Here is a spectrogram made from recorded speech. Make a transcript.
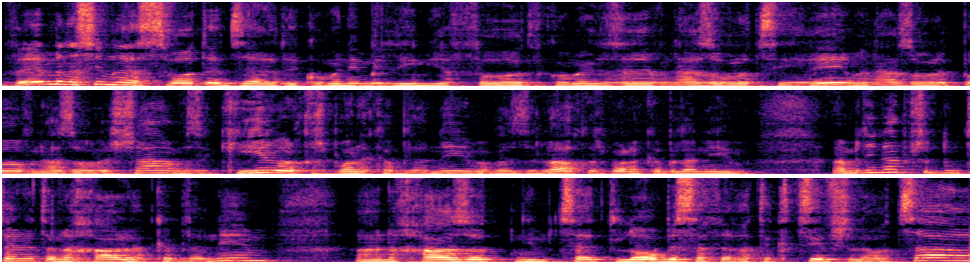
והם מנסים להסוות את זה על ידי כל מיני מילים יפות וכל מיני זה, ונעזור לצעירים, ונעזור לפה ונעזור לשם, וזה כאילו על חשבון הקבלנים, אבל זה לא על חשבון הקבלנים. המדינה פשוט נותנת הנחה לקבלנים, ההנחה הזאת נמצאת לא בספר התקציב של האוצר,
